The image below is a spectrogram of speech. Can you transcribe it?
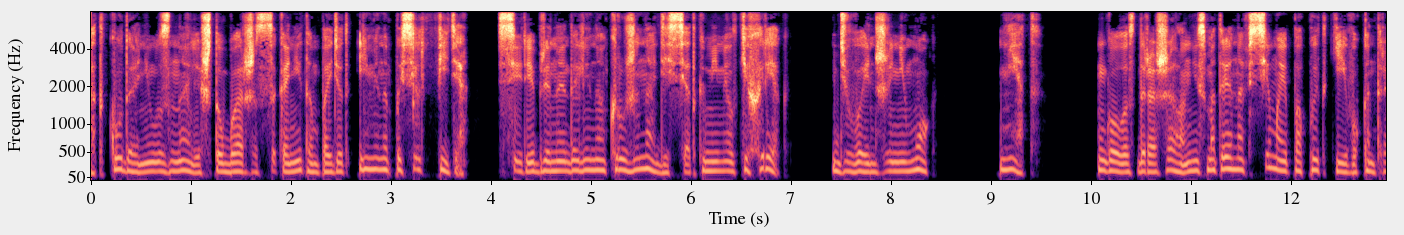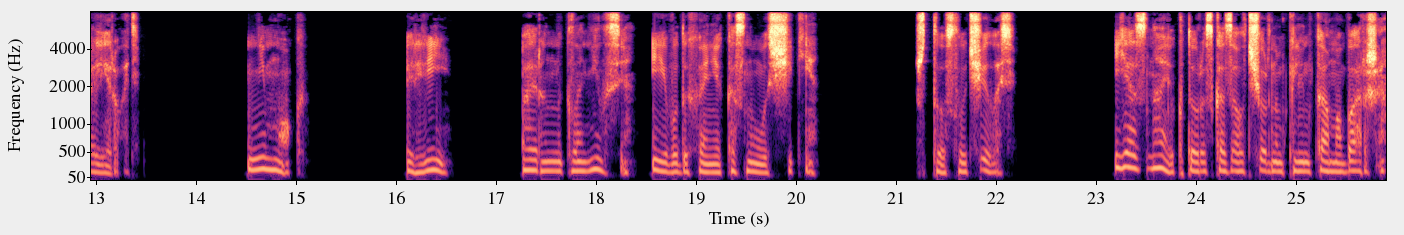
Откуда они узнали, что баржа с Саконитом пойдет именно по Сельфиде? Серебряная долина окружена десятками мелких рек. Дювейн же не мог. Нет. Голос дрожал, несмотря на все мои попытки его контролировать. Не мог. Ри, Айрон наклонился, и его дыхание коснулось щеки. Что случилось? Я знаю, кто рассказал черным клинкам о барже.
